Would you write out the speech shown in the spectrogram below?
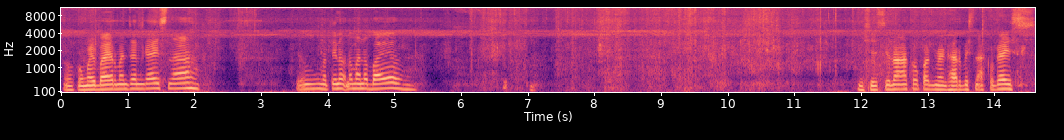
O, kung may buyer man dyan guys na yung matino naman na buyer. Message sila ako pag nag-harvest na ako guys.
